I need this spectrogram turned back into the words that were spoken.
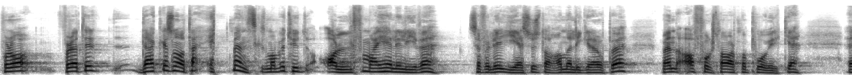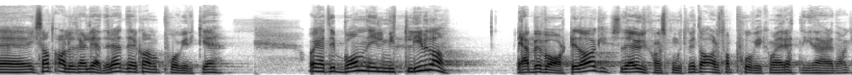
For, nå, for det, det, er ikke sånn at det er ett menneske som har betydd alt for meg hele livet. Selvfølgelig Jesus, da, han ligger der oppe, men av folk som har vært med å påvirke. Eh, ikke sant? Alle dere er ledere, dere kan være med å påvirke. Og helt i bånn i mitt liv, da Jeg er bevart i dag, så det er utgangspunktet mitt. Da, alle som har meg i retningen her i dag.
